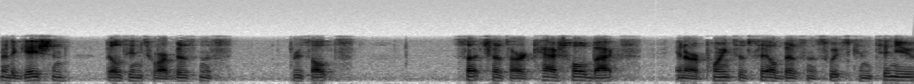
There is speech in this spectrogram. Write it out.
mitigation built into our business results, such as our cash holdbacks in our point-of-sale business, which continue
